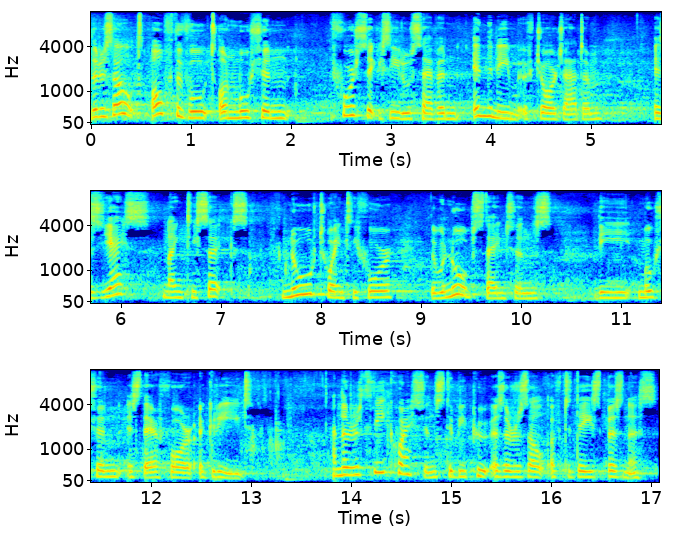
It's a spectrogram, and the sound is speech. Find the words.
The result of the vote on motion 4607 in the name of George Adam is yes 96, no 24. There were no abstentions. The motion is therefore agreed. And there are three questions to be put as a result of today's business.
